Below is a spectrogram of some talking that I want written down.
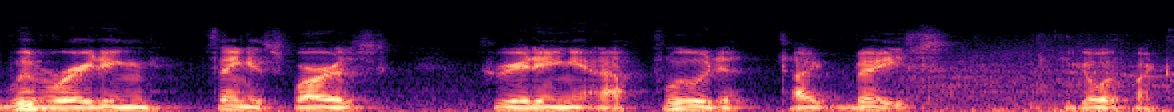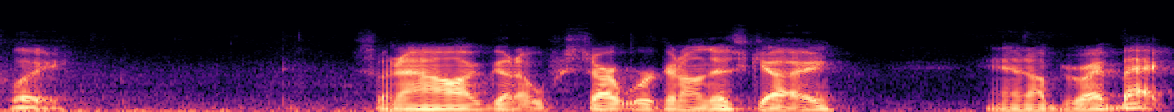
liberating thing as far as creating a fluid type base to go with my clay. So now I'm going to start working on this guy and I'll be right back.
